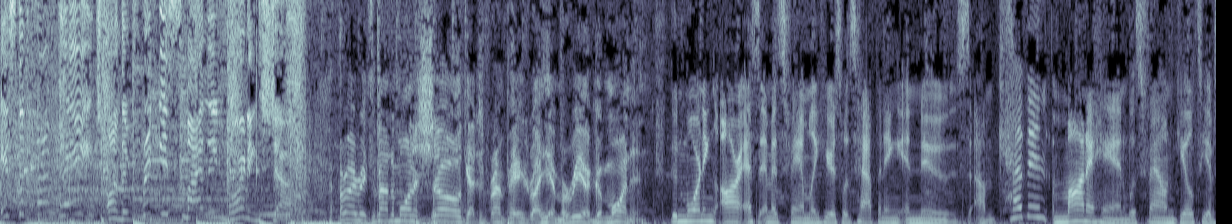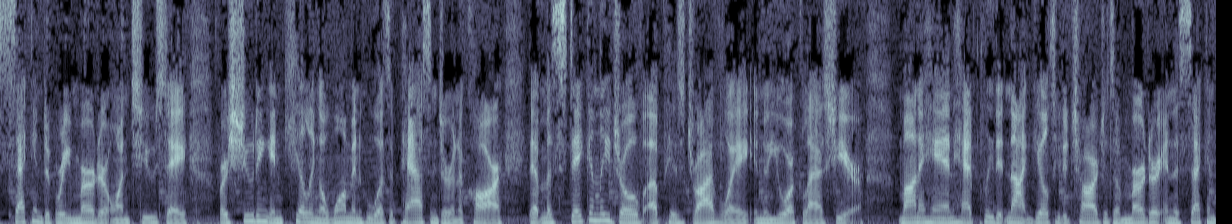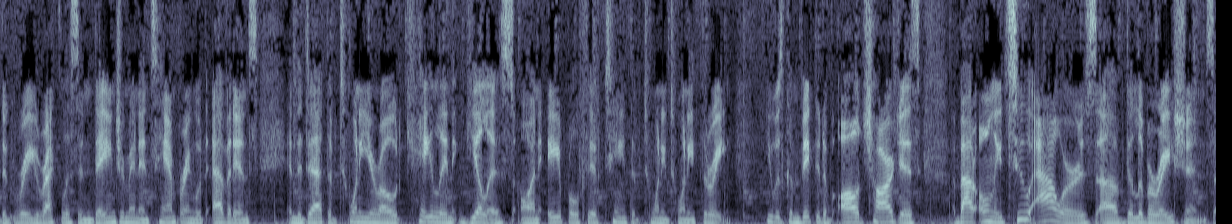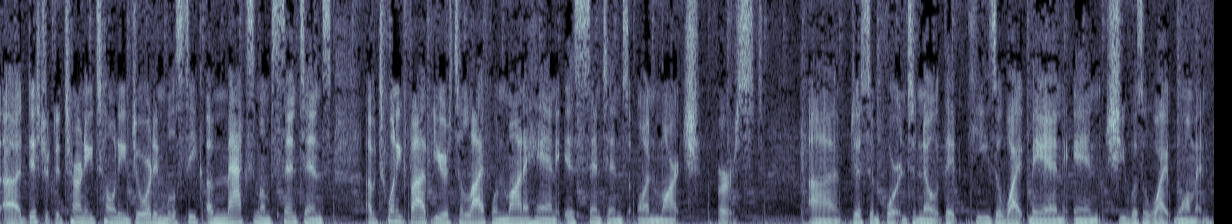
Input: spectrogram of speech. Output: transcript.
It's the front page on the Rickey Smiley Morning Show. All right, Rick, the morning show. Got your front page right here. Maria, good morning. Good morning, RSMS family. Here's what's happening in news. Um, Kevin Monahan was found guilty of second degree murder on Tuesday for shooting and killing a woman who was a passenger in a car that mistakenly drove up his driveway in New York last year. Monahan had pleaded not guilty to charges of murder in the second degree, reckless endangerment, and tampering with evidence in the death of 20 year old Kaylin Gillis on April 15th of 2023. He was convicted of all charges about only two hours of deliberations. Uh, District Attorney Tony Jordan will seek a maximum sentence of 25 years to life when Monahan is sentenced on March 1st. Uh, just important to note that he's a white man and she was a white woman.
